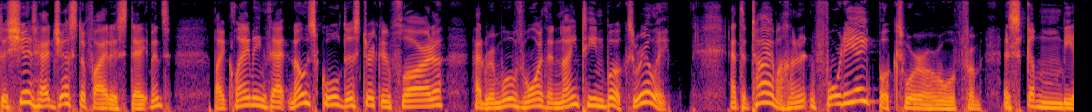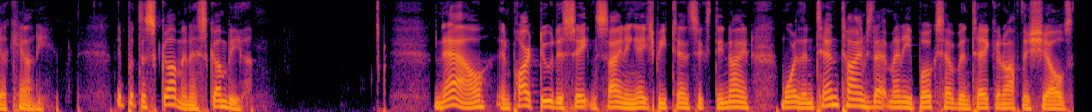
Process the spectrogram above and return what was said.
The shithead justified his statements by claiming that no school district in Florida had removed more than 19 books. Really? At the time, 148 books were removed from Escambia County. They put the scum in Escambia. Now, in part due to Satan signing HB 1069, more than 10 times that many books have been taken off the shelves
